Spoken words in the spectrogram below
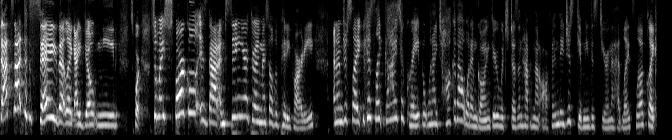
that's not to say that like I don't need sport. So my sparkle is that I'm sitting here throwing myself a pity party and I'm just like because like guys are great, but when I talk about what I'm going through, which doesn't happen that often, they just give me this deer in the headlights look. Like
